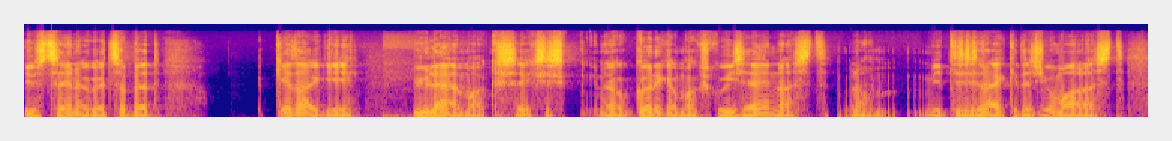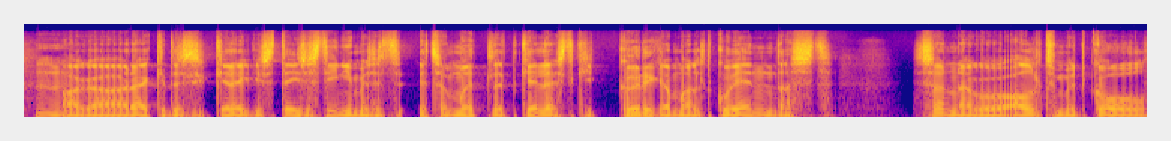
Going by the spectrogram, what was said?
just see nagu, et sa pead kedagi ülemaks ehk siis nagu kõrgemaks kui iseennast, noh, mitte siis rääkides jumalast mm., aga rääkides kellegist teisest inimesest, et sa mõtled kellestki kõrgemalt kui endast. see on nagu ultimate goal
